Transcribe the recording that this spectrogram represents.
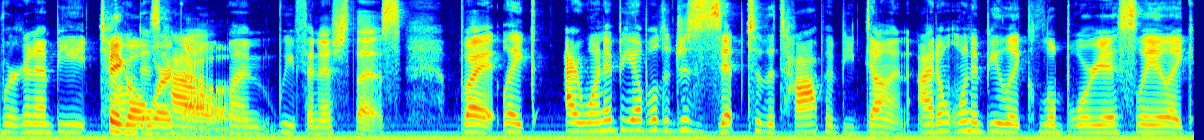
We're going to be Big toned ol' as hell workout. when we finish this. But like I want to be able to just zip to the top and be done. I don't want to be like laboriously like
